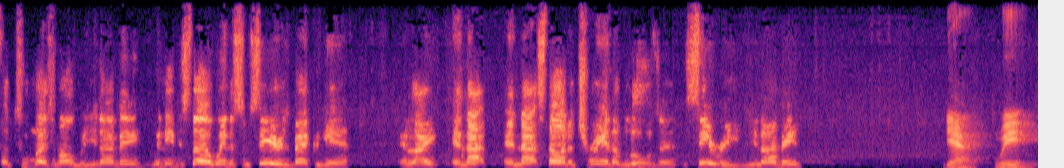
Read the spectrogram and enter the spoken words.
for too much longer. You know what I mean? We need to start winning some series back again, and like and not and not start a trend of losing series. You know what I mean? Yeah, we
